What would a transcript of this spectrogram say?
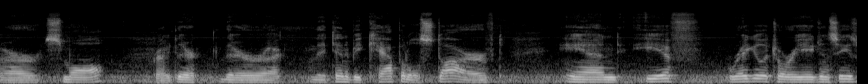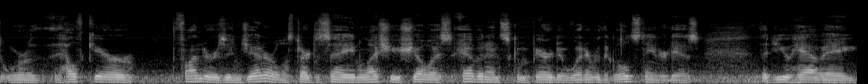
are small. Right. They're they're uh, they tend to be capital starved, and if regulatory agencies or the healthcare funders in general start to say, unless you show us evidence compared to whatever the gold standard is, that you have a,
